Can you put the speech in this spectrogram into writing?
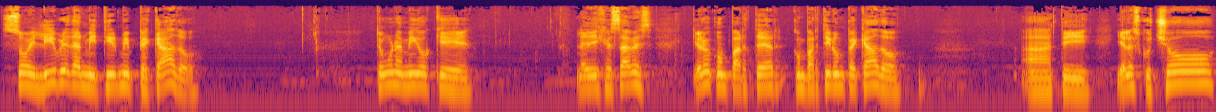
Soy libre de admitir mi pecado. Tengo un amigo que le dije, sabes, quiero compartir, compartir un pecado a ti. Y él escuchó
